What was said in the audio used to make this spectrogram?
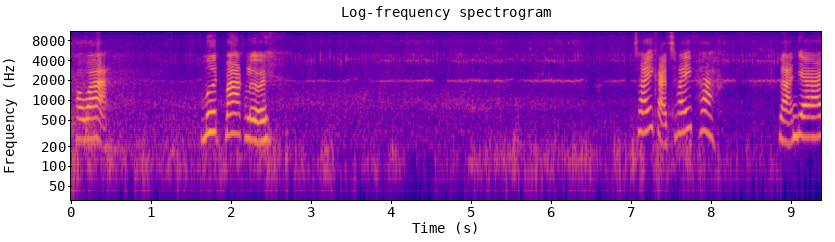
เพราะว่า มืดมากเลย ใช่ค่ะใช่ค่ะ หลานยาย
